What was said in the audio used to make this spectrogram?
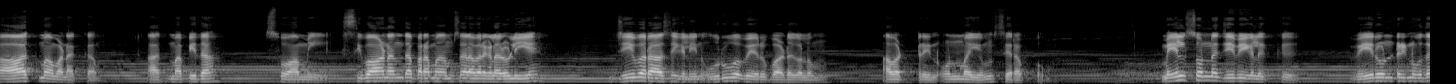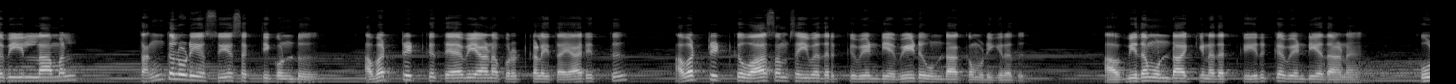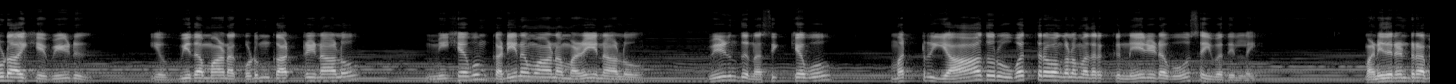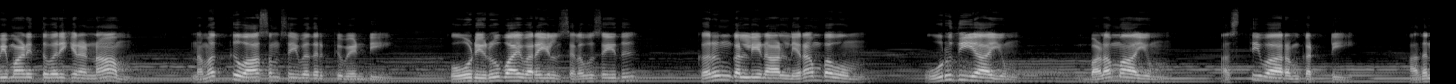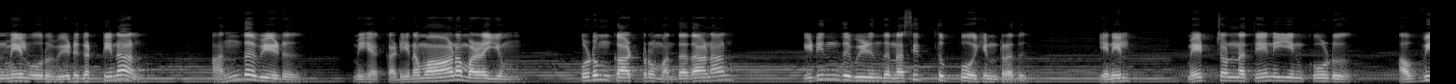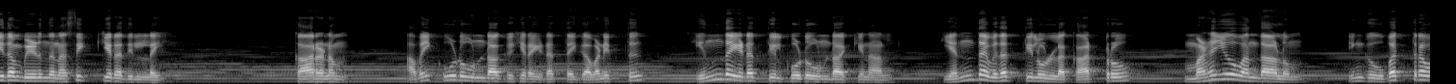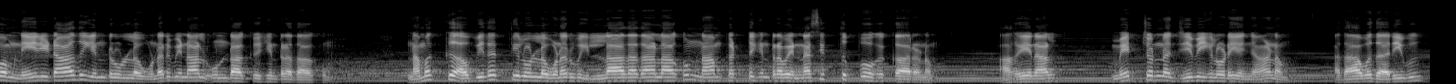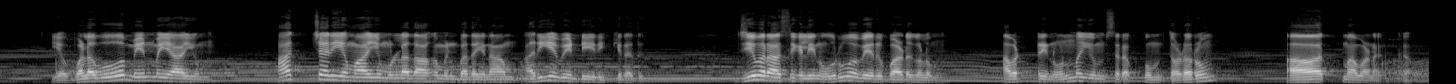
ஆத்ம வணக்கம். ஆத்மபிதா சுவாமி சிவானந்த பரமஹம்சர் அவர்கள் அருளிய ஜீவராசிகளின் உருவ வேறுபாடுகளும் அவற்றின் உண்மையும் சிறப்பும். மேல் சொன்ன ஜீவிகளுக்கு வேறொன்றின் உதவி இல்லாமல் தங்களுடைய சுயசக்தி கொண்டு அவற்றிற்கு தேவையான பொருட்களை தயாரித்து அவற்றிற்கு வாசம் செய்வதற்கு வேண்டிய வீடு உண்டாக்க முடிகிறது. அவ்விதம் உண்டாக்கினதற்கு இருக்க வேண்டியதான கூடாகிய வீடு எவ்விதமான கொடுங்காற்றினாலோ மிகவும் கடினமான மழையினாலோ வீழ்ந்து நசிக்கவோ மற்ற யாதொரு உபத்திரவங்களும் அதற்கு நேரிடவோ செய்வதில்லை. மனிதரென்று அபிமானித்து வருகிற நாம் நமக்கு வாசம் செய்வதற்கு வேண்டி கோடி ரூபாய் வரையில் செலவு செய்து கருங்கல்லினால் நிரம்பவும் உறுதியாயும் பலமாயும் அஸ்திவாரம் கட்டி அதன் மேல் ஒரு வீடு கட்டினால் அந்த வீடு மிக கடினமான மழையும் கொடும் காற்றும் வந்ததானால் இடிந்து விழுந்து நசித்துப் போகின்றது. எனில் மேற்சொன்ன தேனீயின் கூடு அவ்விதம் விழுந்து நசிக்கிறதில்லை. காரணம் அவை கூடு உண்டாக்குகிற இடத்தை கவனித்து இந்த இடத்தில் கூடு உண்டாக்கினால் எந்த விதத்தில் உள்ள காற்றோ மழையோ வந்தாலும் இங்கு உபத்திரவம் நேரிடாது என்றுள்ள உணர்வினால் உண்டாக்குகின்றதாகும். நமக்கு அவ்விதத்தில் உள்ள உணர்வு இல்லாததாலாகும் நாம் கட்டுகின்றவை நசித்துப் போக காரணம். ஆகையினால் மேற்சொன்ன ஜீவிகளுடைய ஞானம் அதாவது அறிவு எவ்வளவோ மேன்மையாயும் ஆச்சரியமாயும் உள்ளதாகும் என்பதை நாம் அறிய வேண்டியிருக்கிறது. ஜீவராசிகளின் உருவ வேறுபாடுகளும் அவற்றின் உண்மையும் சிறப்பும் தொடரும். ஆத்ம வணக்கம்.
